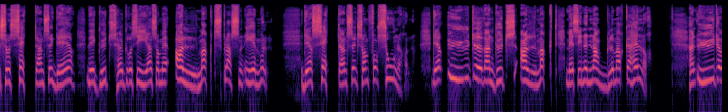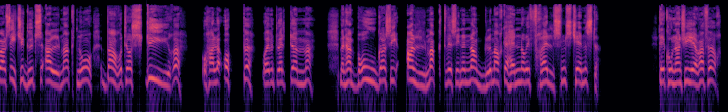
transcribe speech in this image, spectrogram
så setter han seg der ved Guds høyre side, som er allmaktsplassen i himmel. Der setter han seg som forsoneren. Der utøver han Guds allmakt med sine naglemarka hender. Han utøver altså ikke Guds allmakt nå bare til å styre og holde oppe og eventuelt dømme men han bruker si allmakt ved sine naglemarke hender i frelsens tjeneste. Det kunne han ikke gjøre før.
